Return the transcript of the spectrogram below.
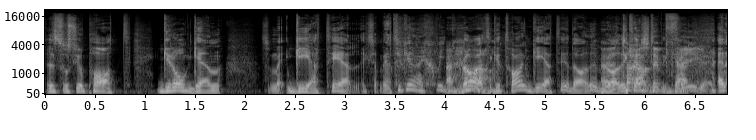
eller sociopat-groggen som är GT liksom. Jag tycker den är skitbra, jag tycker ta en GT idag, det är bra. Det kanske inte kan. En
